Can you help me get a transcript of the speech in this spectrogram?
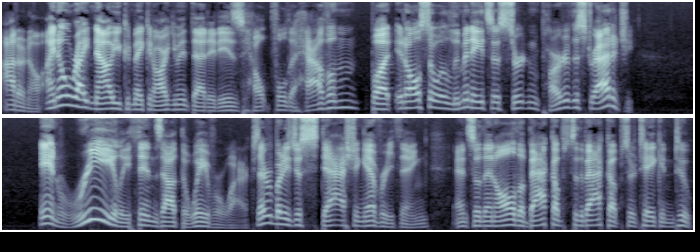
I don't know. I know right now you could make an argument that it is helpful to have them, but it also eliminates a certain part of the strategy and really thins out the waiver wire because everybody's just stashing everything. And so then all the backups to the backups are taken too.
